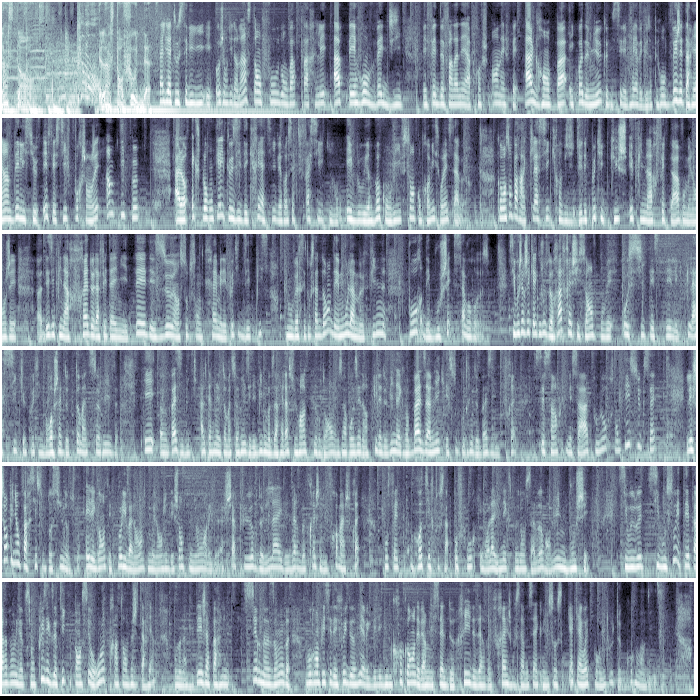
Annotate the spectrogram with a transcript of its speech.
L'instant. L'instant food. Salut à tous, c'est Lily et aujourd'hui dans l'instant food, on va parler apéro veggie. Les fêtes de fin d'année approchent en effet à grands pas et quoi de mieux que de célébrer avec des apéros végétariens délicieux et festifs pour changer un petit peu. Alors explorons quelques idées créatives et recettes faciles qui vont éblouir vos convives sans compromis sur les saveurs. Commençons par un classique revisité, des petites quiches épinards feta. Vous mélangez euh, des épinards frais, de la feta émiettée, des œufs, un soupçon de crème et des petites épices. Puis vous versez tout ça dans des moules à muffins pour des bouchées savoureuses. Si vous cherchez quelque chose de rafraîchissant, vous pouvez aussi tester les classiques petites brochettes de tomates cerises et euh, basilic. Alternez les tomates cerises et les billes mozzarella sur un cure-dent. Vous arrosez d'un filet de vinaigre balsamique et saupoudrez de basilic frais. C'est simple, mais ça a toujours son petit succès. Les champignons farcis sont aussi une option élégante et polyvalente. Vous mélangez des champignons avec de la chapelure, de l'ail, des herbes fraîches et du fromage frais. Vous faites rôtir tout ça au four et voilà une explosion de saveur en une bouchée. Si vous, si vous souhaitez pardon, une option plus exotique, pensez au rouleau de printemps végétarien. On en a déjà parlé sur nos ondes. Vous remplissez des feuilles de riz avec des légumes croquants, des vermicelles de riz, des herbes fraîches. Vous servez ça avec une sauce cacahuète pour une touche de gourmandise.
